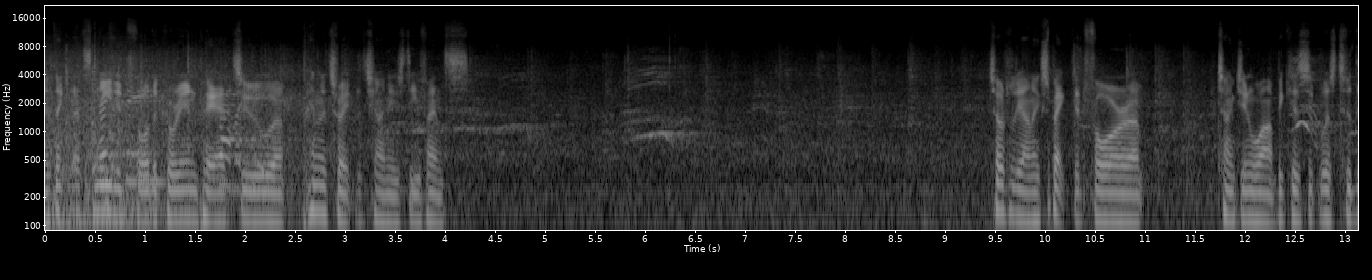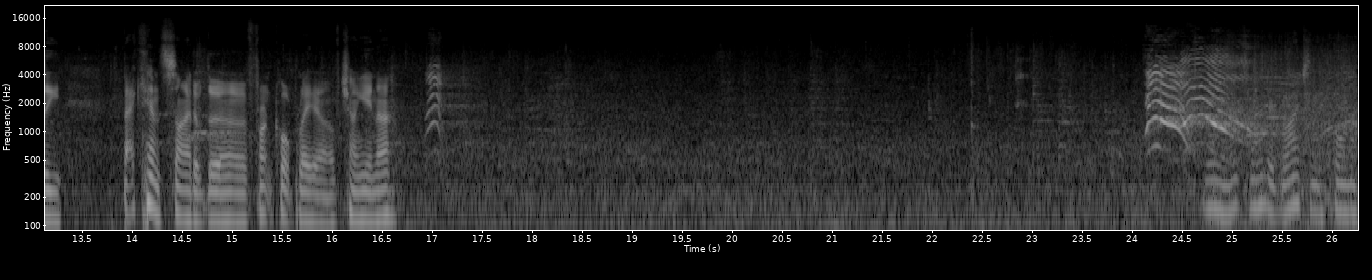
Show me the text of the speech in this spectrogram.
I think that's needed for the Korean pair to uh, penetrate the Chinese defense. Totally unexpected for uh, Chang Jinhua because it was to the backhand side of the front court player of Chang Ye Na. Oh, it's landed right in the corner.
